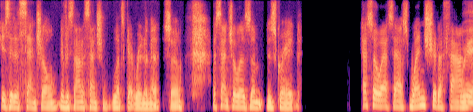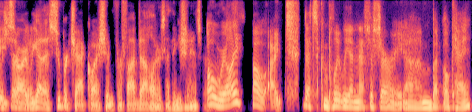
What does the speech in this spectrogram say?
Is it essential? If it's not essential, let's get rid of it. So essentialism is great. SOS asks, when should a founder? Wait, sorry, we got a super chat question for five dollars. I think you should answer. Oh, really? Oh, I, that's completely unnecessary. Um, but okay.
